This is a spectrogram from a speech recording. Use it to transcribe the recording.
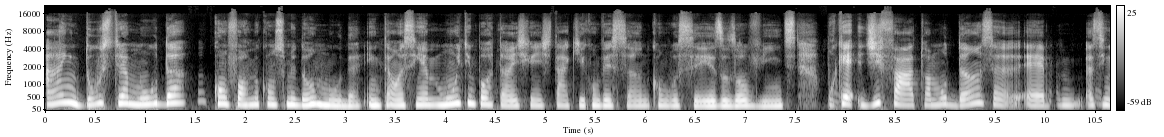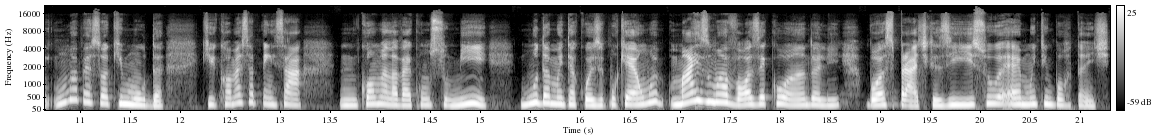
A indústria muda conforme o consumidor muda. Então, assim, é muito importante que a gente está aqui conversando com vocês, os ouvintes, porque de fato a mudança é assim, uma pessoa que muda, que começa a pensar em como ela vai consumir, muda muita coisa, porque é uma mais uma voz ecoando ali boas práticas, e isso é muito importante.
